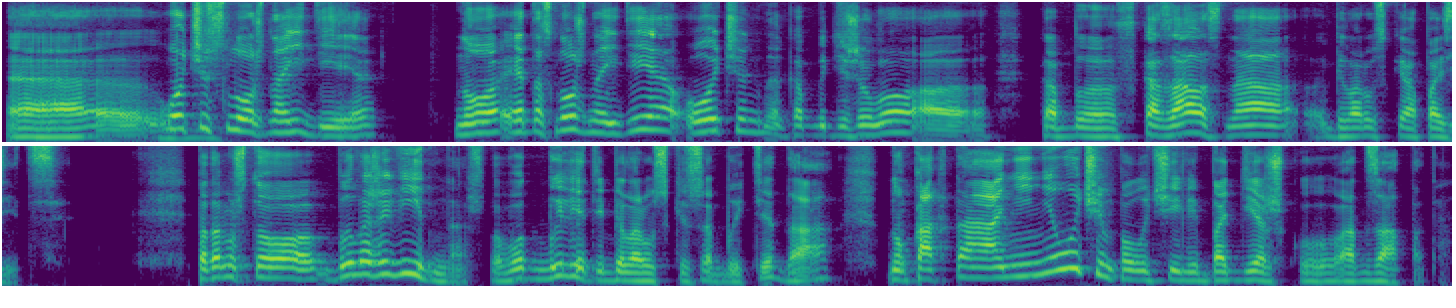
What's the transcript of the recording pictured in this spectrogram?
Очень сложная идея, но эта сложная идея очень как бы, тяжело а, как бы, сказалась на белорусской оппозиции. Потому что было же видно, что вот были эти белорусские события, да, но как-то они не очень получили поддержку от Запада.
